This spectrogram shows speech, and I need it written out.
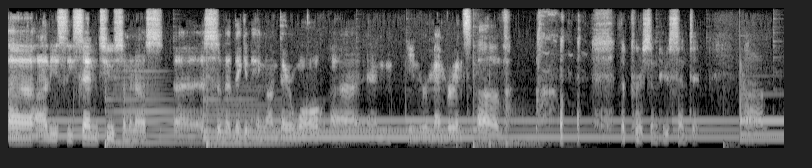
uh, obviously send to someone else uh, so that they can hang on their wall uh, and in remembrance of the person who sent it. Um,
